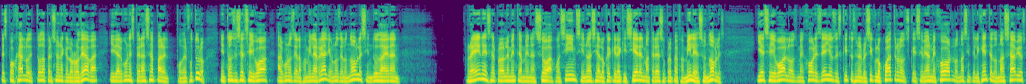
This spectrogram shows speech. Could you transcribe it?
despojarlo de toda persona que lo rodeaba y de alguna esperanza para el poder futuro. Y entonces él se llevó a algunos de la familia real y a unos de los nobles, sin duda eran rehenes. Él probablemente amenazó a Joacim, si no hacía lo que él quería que hiciera, él mataría a su propia familia y a sus nobles. Y él se llevó a los mejores de ellos, descritos en el versículo 4, los que se veían mejor, los más inteligentes, los más sabios,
